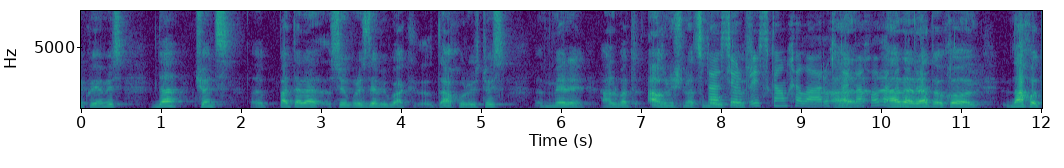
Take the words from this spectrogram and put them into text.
რეკვიემის და ჩვენც პატარა სიურპრიზები გვაქვს დახურვისთვის მე ალბათ აღნიშნვაც მოუწევს. და სიურპრიზ გამხელა არ ხდება ხო? არა, რატო ხო? ნახოთ,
